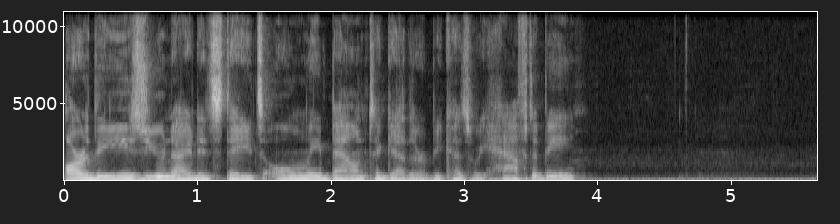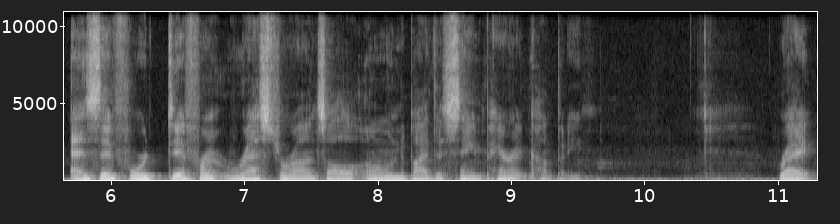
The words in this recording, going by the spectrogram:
are these United States only bound together because we have to be? As if we're different restaurants all owned by the same parent company. Right?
